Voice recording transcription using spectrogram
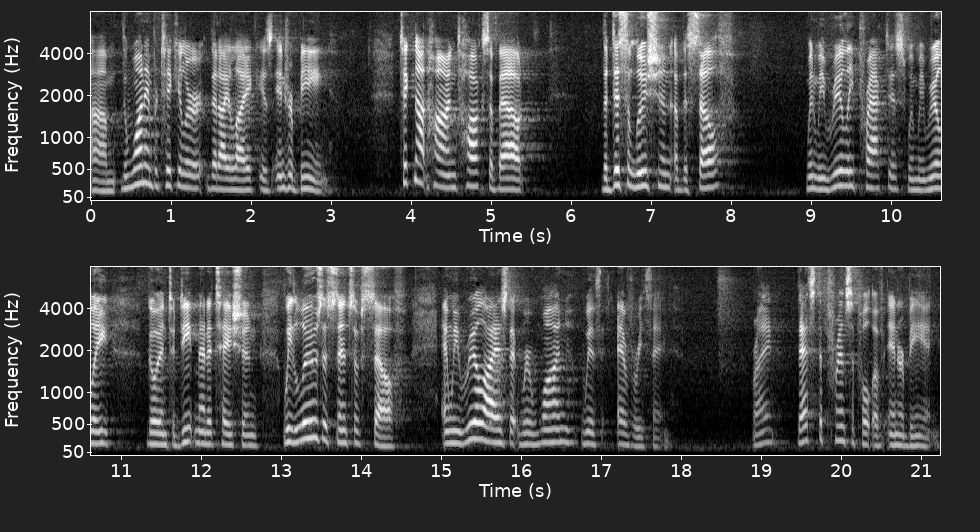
Um, the one in particular that I like is interbeing. Thich Nhat Hanh talks about the dissolution of the self. When we really practice, when we really go into deep meditation, we lose a sense of self and we realize that we're one with everything, right? That's the principle of interbeing.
